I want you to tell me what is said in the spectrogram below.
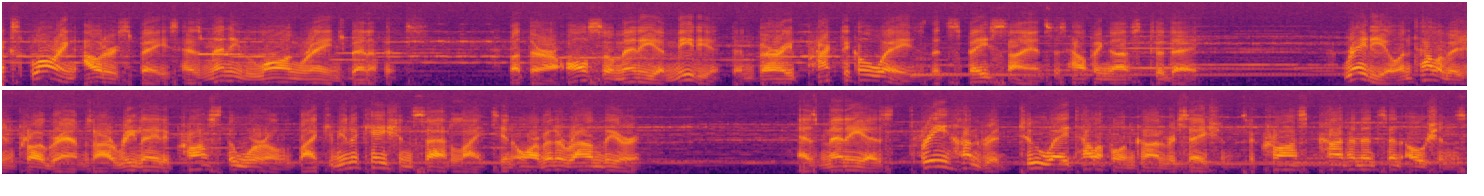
Exploring outer space has many long-range benefits. But there are also many immediate and very practical ways that space science is helping us today. Radio and television programs are relayed across the world by communication satellites in orbit around the Earth. As many as 300 two-way telephone conversations across continents and oceans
